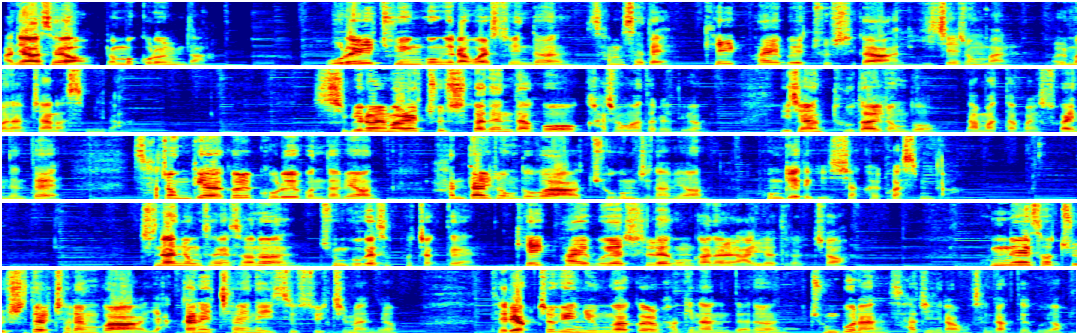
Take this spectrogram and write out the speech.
안녕하세요. 연목구름입니다. 올해의 주인공이라고 할 수 있는 3세대 K5의 출시가 이제 정말 얼마 남지 않았습니다. 11월 말에 출시가 된다고 가정하더라도요 이제 한 두 달 정도 남았다고 할 수가 있는데 사전 계약을 고려해 본다면 한 달 정도가 조금 지나면 공개되기 시작할 것 같습니다. 지난 영상에서는 중국에서 포착된 K5의 실내 공간을 알려드렸죠 국내에서 출시될 차량과 약간의 차이는 있을 수 있지만요. 대략적인 윤곽을 확인하는 데는 충분한 사진이라고 생각되고요.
